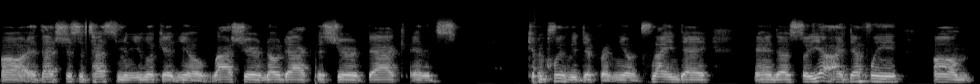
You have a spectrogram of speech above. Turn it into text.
uh, that's just a testament. You look at you know last year no Dak, this year Dak, and it's completely different. You know, it's night and day. And uh, so yeah, I definitely um,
